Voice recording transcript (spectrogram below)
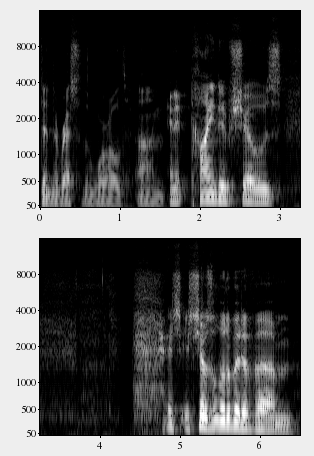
than the rest of the world, um, and it kind of shows it, it shows a little bit of um,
